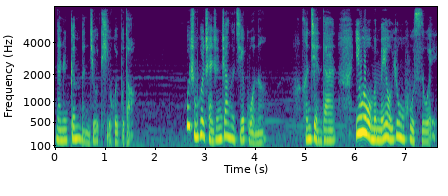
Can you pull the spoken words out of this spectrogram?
男人根本就体会不到。为什么会产生这样的结果呢？很简单，因为我们没有用户思维。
